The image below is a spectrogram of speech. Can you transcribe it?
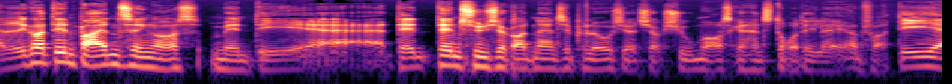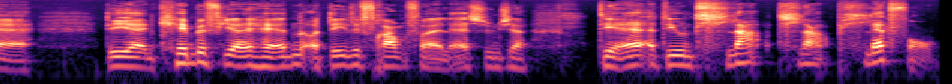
Jeg ved godt, det er en Biden-ting også, men det er, den, den synes jeg godt, Nancy Pelosi og Chuck Schumer også skal have en stor del af æren for. Det er, det er en kæmpe fjer i hatten, og det er det frem for alt er, synes jeg, det er, at det er jo en klar, klar platform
